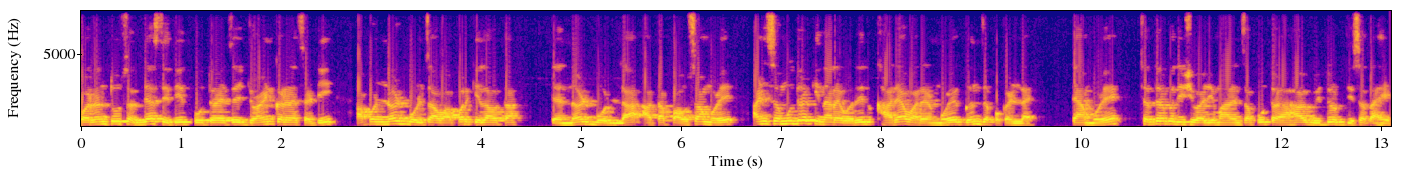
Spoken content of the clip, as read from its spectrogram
परंतु सध्या स्थितीत पुतळ्याचे जॉईन करण्यासाठी आपण नट बोल्टचा वापर केला होता. त्या नट बोल्टला आता पावसामुळे आणि समुद्र किनाऱ्यावरील खाऱ्या वाऱ्यांमुळे गंज पकडलाय. त्यामुळे छत्रपती शिवाजी महाराजांचा पुतळा हा विद्रुप दिसत आहे.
